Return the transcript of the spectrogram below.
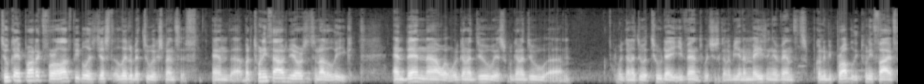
2K product for a lot of people is just a little bit too expensive, and uh, but 20,000 euros is another league. And then now what we're gonna do is we're gonna do um, we're gonna do a two-day event, which is gonna be an amazing event. It's gonna be probably 25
